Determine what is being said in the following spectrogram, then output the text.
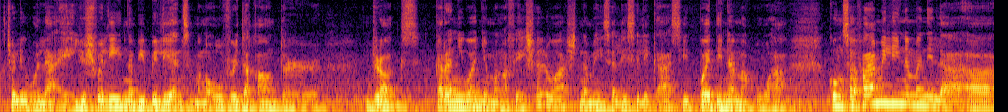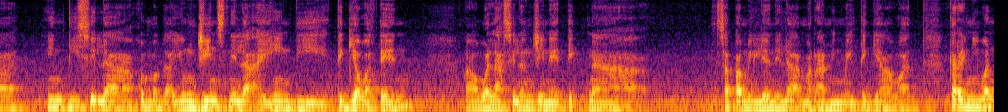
actually wala eh. Usually, nabibili yan sa mga over-the-counter drugs. Karaniwan yung mga facial wash na may salicylic acid, pwede na makuha. Kung sa family naman nila, ah, hindi sila, kumbaga, yung genes nila ay hindi tigyawatin, ah, wala silang genetic na sa pamilya nila, maraming may tigyawat. Karaniwan,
